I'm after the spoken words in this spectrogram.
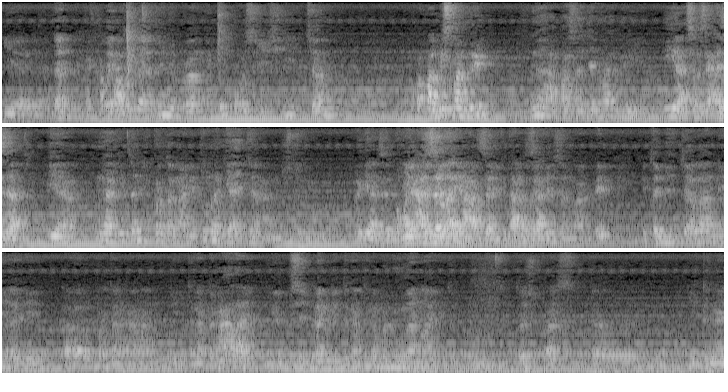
Iya iya. Dan, Naik dan kapal. kita itu nyebrang itu posisi jam apa habis maghrib? Enggak pas aja maghrib. Iya selesai azan. Iya. Enggak kita di pertengahan itu lagi aja justru lagi azan. Pokoknya azan. Lah ya azan. Kita azan. Azan maghrib. Kita di jalan nih lagi eh, pertengahan di tengah-tengah lah bisa bilang di tengah-tengah bendungan lah gitu. Terus pas eh, di tengah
